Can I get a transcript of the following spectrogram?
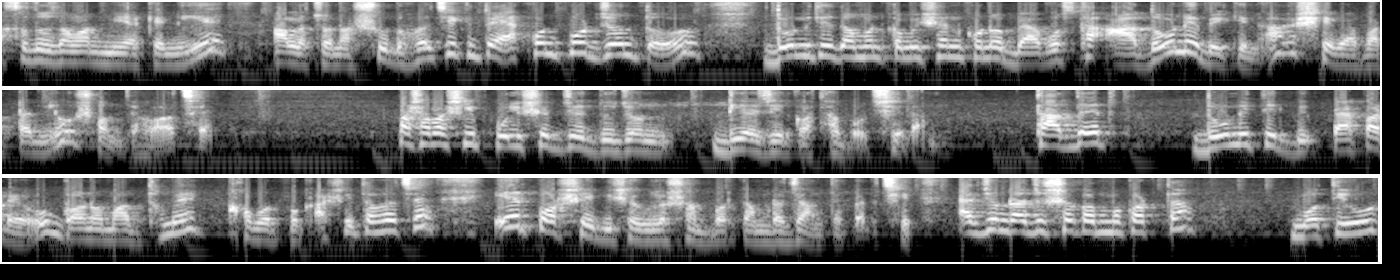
আসাদুজ্জামান মিয়াকে নিয়ে আলোচনা শুরু হয়েছে। কিন্তু এখন পর্যন্ত দুর্নীতি দমন কমিশন কোনো ব্যবস্থা আদৌ নেবে কিনা সে ব্যাপারটা নিয়েও সন্দেহ আছে। পাশাপাশি পুলিশের যে দুজন ডিআইজির কথা বলছিলাম, তাদের দুর্নীতির ব্যাপারেও গণমাধ্যমে খবর প্রকাশিত হয়েছে। এরপর সেই বিষয়গুলো সম্পর্কে আমরা জানতে পেরেছি। একজন রাজস্ব কর্মকর্তা মতিউর,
